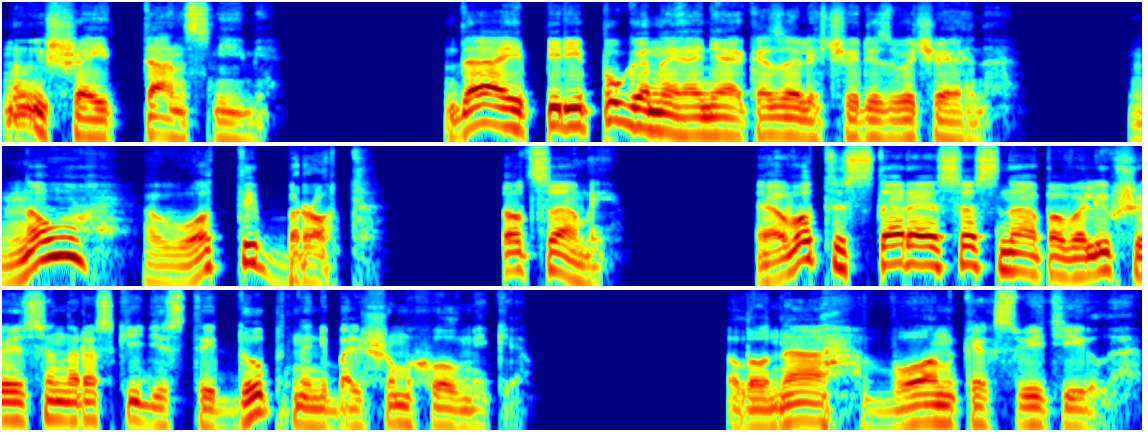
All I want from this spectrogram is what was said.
Ну и шайтан с ними. Да, и перепуганные они оказались чрезвычайно. Ну, вот и брод. Тот самый. А вот и старая сосна, повалившаяся на раскидистый дуб на небольшом холмике. Луна вон как светила.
